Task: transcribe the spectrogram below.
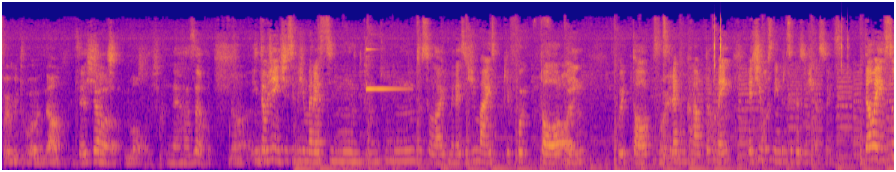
foi muito boa. Não. você achou? Gente, lógico. Né, razão. Não, Então, gente, esse vídeo merece muito, muito, muito seu like. Merece demais, porque foi top, hein? Foi top. Se Foi. inscreve no canal também e ativa o sininho pra receber as notificações. Então é isso.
